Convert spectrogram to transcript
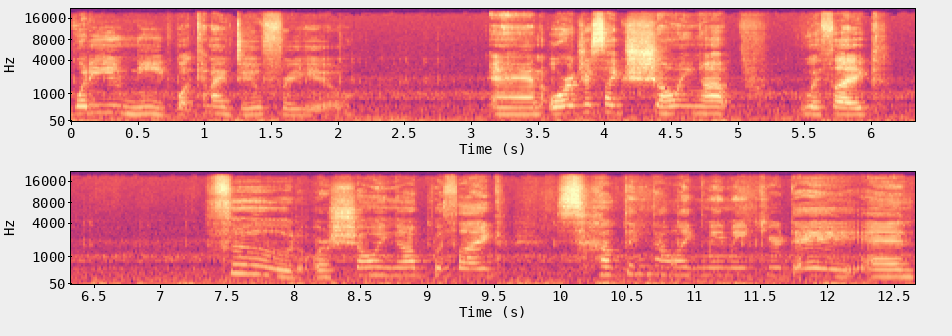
what do you need? What can I do for you?" And or just like showing up with like food or showing up with like something that like may make your day. And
